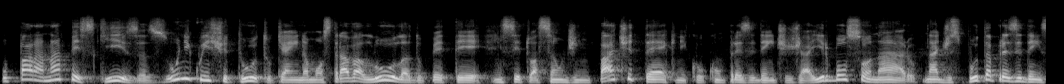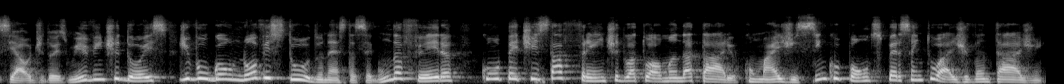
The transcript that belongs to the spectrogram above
O Paraná Pesquisas, único instituto que ainda mostrava Lula do PT em situação de empate técnico com o presidente Jair Bolsonaro na disputa presidencial de 2022, divulgou um novo estudo nesta segunda-feira com o petista à frente do atual mandatário, com mais de 5 pontos percentuais de vantagem.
